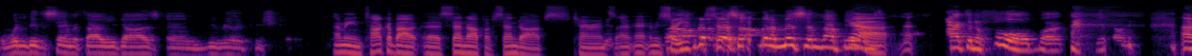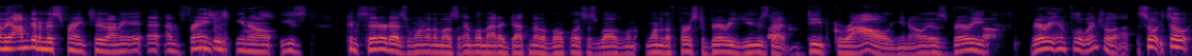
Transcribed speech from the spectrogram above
It wouldn't be the same without you guys, and we really appreciate it. I mean, talk about a send off of send offs, Terrance. I, I, mean, so well, you, I'm gonna, so, miss, I'm gonna miss him not being yeah, acting a fool, but you know. I mean, I'm gonna miss Frank too. I mean, and Frank, you know, he's considered as one of the most emblematic death metal vocalists as well as one, one of the first to very use that ah. deep growl. You know, it was very, ah. very influential. So, so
